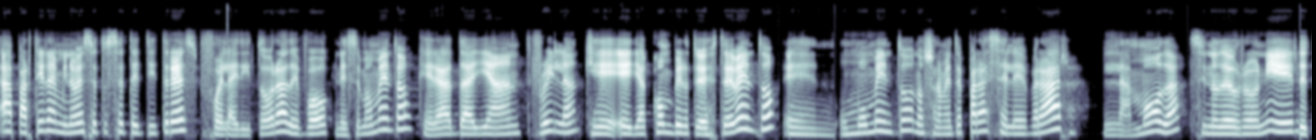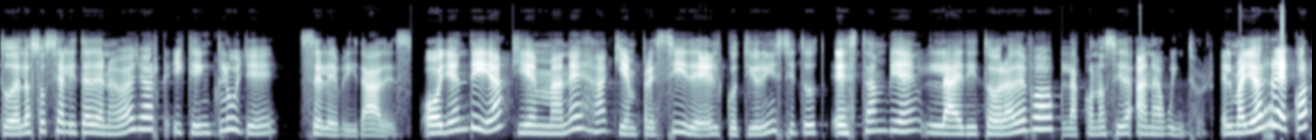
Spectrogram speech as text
a partir de 1973 fue la editora de Vogue en ese momento, que era Diane Freeland, que ella convirtió este evento en un momento no solamente para celebrar la moda, sino de reunir de toda la socialité de Nueva York y que incluye celebridades. Hoy en día, quien maneja, quien preside el Couture Institute es también la editora de Vogue, la conocida Anna Wintour. El mayor récord,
